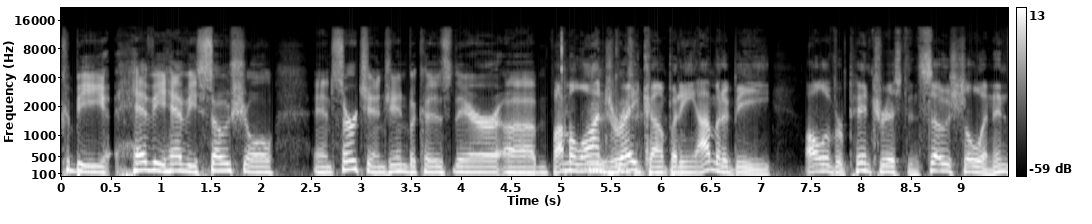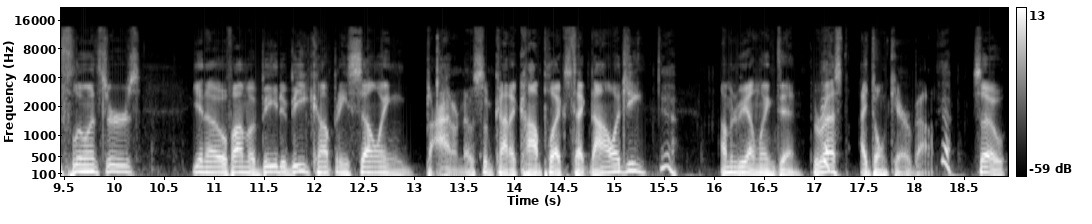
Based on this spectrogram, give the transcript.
could be heavy, heavy social and search engine because they're um, If I'm a lingerie company, I'm going to be all over Pinterest and social and influencers. You know, if I'm a B2B company selling, I don't know, some kind of complex technology, yeah I'm going to be on LinkedIn. The rest, I don't care about. Yeah. So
